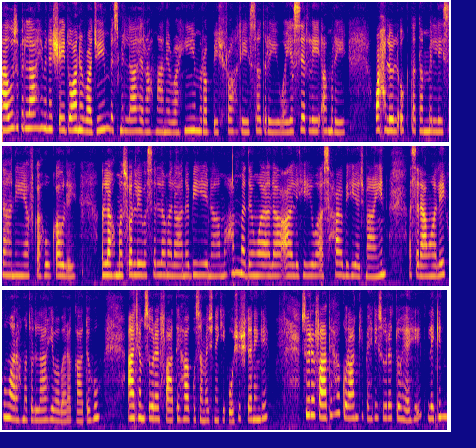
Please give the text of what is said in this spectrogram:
اعوذ باللہ من الشیطان الرجیم، بسم اللہ الرحمن الرحیم، رب اشرح لی صدری ویسر لی امری، واحلل عقدۃ من لسانی یفقهوا قولی، اللہم صلی وسلم علی نبینا محمد وعلی آلہ واصحابہ اجمعین۔ السلام علیکم ورحمۃ اللہ وبرکاتہ۔ آج ہم سورہ فاتحہ کو سمجھنے کی کوشش کریں گے۔ سورہ فاتحہ قرآن کی پہلی صورت تو ہے ہی، لیکن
